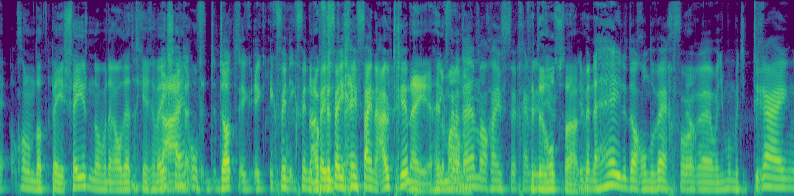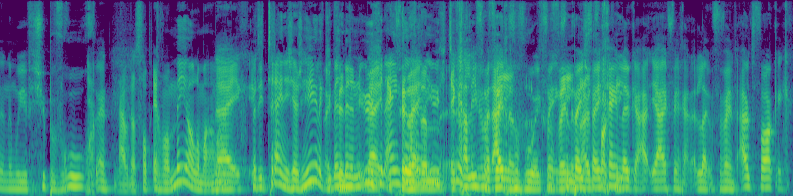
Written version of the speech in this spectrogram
eh, gewoon omdat het PSV is, omdat we er al 30 keer geweest zijn? Of, dat, ik, ik, ik vind, ik vind Nou, de ik PSV vind- geen fijne uittrip. nee, ik helemaal vind het niet. helemaal geen... geen Ik vind het een je- rotstadion. Je bent de hele dag onderweg, voor, Ja. eh, want je moet met die trein en dan moet je super vroeg. En, nou, dat valt echt wel mee allemaal. nee, ik, Met die trein is juist heerlijk. Je Ik bent vind- binnen een uurtje nee, in ik vind Eindhoven het en een een- uurtje ik terug. ga liever met eigen Vervelend- vervoer. Ik vind, ik vind vervelend PSV uitvak geen niet. leuke... uit- Ja, ik vind het een leuk- vervelend uitvak. Ik,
